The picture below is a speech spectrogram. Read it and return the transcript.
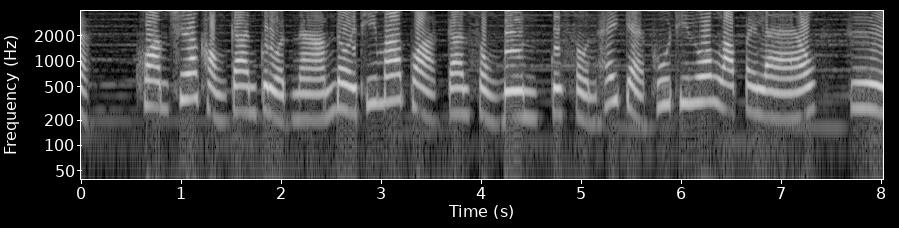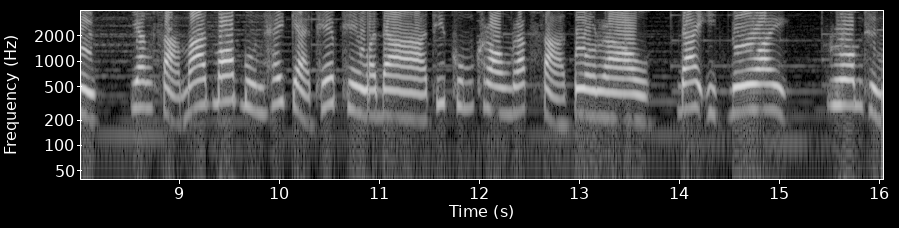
5 ความเชื่อของการกรวดน้ำโดยที่มากกว่าการส่งบุญกุศลให้แก่ผู้ที่ล่วงลับไปแล้ว คือ ยังสามารถมอบบุญให้แก่เทพเทวดาที่คุ้มครองรักษาตัวเราได้อีกด้วย รวมถึง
